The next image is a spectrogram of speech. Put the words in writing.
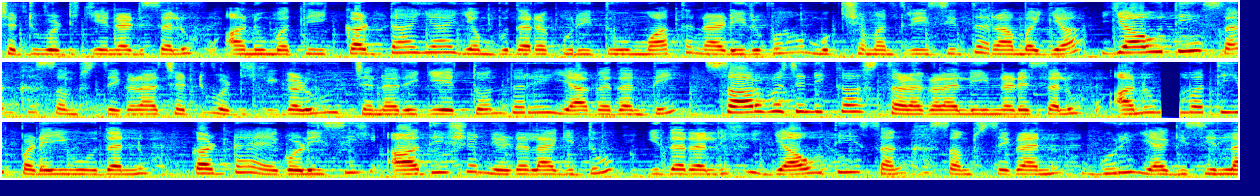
ಚಟುವಟಿಕೆ ನಡೆಸಲು ಅನುಮತಿ ಕಡ್ಡಾಯ ಎಂಬುದರ ಕುರಿತು ಮಾತನಾಡಿರುವ ಮುಖ್ಯಮಂತ್ರಿ ಸಿದ್ದರಾಮಯ್ಯ, ಯಾವುದೇ ಸಂಘ ಸಂಸ್ಥೆಗಳ ಚಟುವಟಿಕೆಗಳು ಜನರಿಗೆ ತೊಂದರೆಯಾಗದಂತೆ ಸಾರ್ವಜನಿಕ ಸ್ಥಳಗಳಲ್ಲಿ ನಡೆಸಲು ಅನುಮತಿ ಪಡೆಯುವುದನ್ನು ಕಡ್ಡಾಯಗೊಳಿಸಿ ಆದೇಶ ನೀಡಲಾಗಿದ್ದು, ಇದರಲ್ಲಿ ಯಾವುದೇ ಸಂಘ ಸಂಸ್ಥೆಗಳನ್ನು ಗುರಿಯಾಗಿಸಿಲ್ಲ.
